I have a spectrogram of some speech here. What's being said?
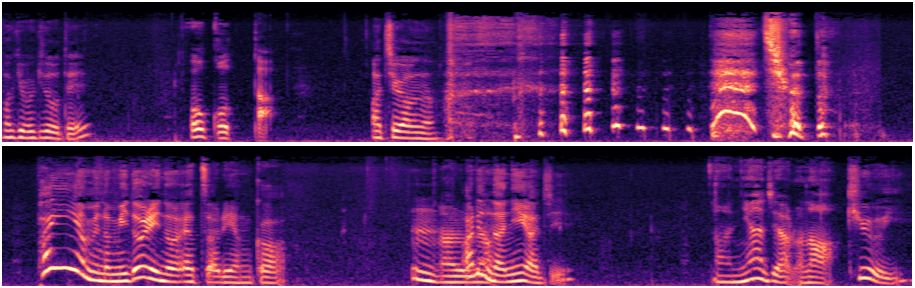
バキバキ童貞？怒った。あ違うな。違った。パイン飴の緑のやつあるやんか。うんあるな。あれ何味？何味やろな？キウイ？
